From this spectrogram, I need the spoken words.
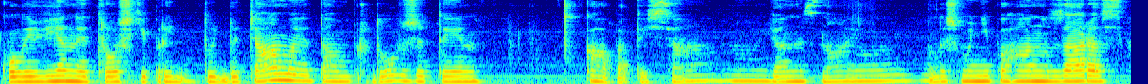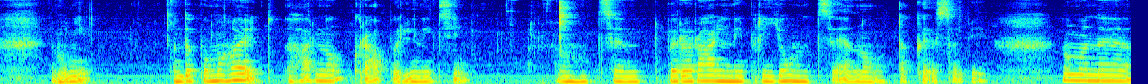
коли вени трошки прийдуть до тями, там продовжити капатися. Ну, я не знаю. Але мені погано зараз. Мені допомагають гарно крапельниці. Це пероральний прийом, це ну, таке собі. У мене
